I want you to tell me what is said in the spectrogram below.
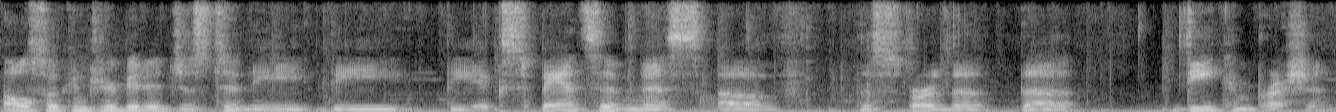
also contributed just to the the the expansiveness of this or the the decompression,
